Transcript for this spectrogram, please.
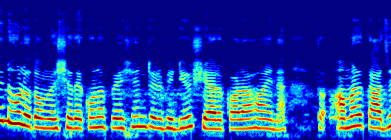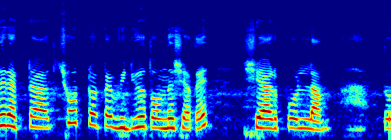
দিন হলো তোমাদের সাথে কোনো পেশেন্টের ভিডিও শেয়ার করা হয় না। তো আমার কাজের একটা ছোট্ট একটা ভিডিও তোমাদের সাথে শেয়ার করলাম। তো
